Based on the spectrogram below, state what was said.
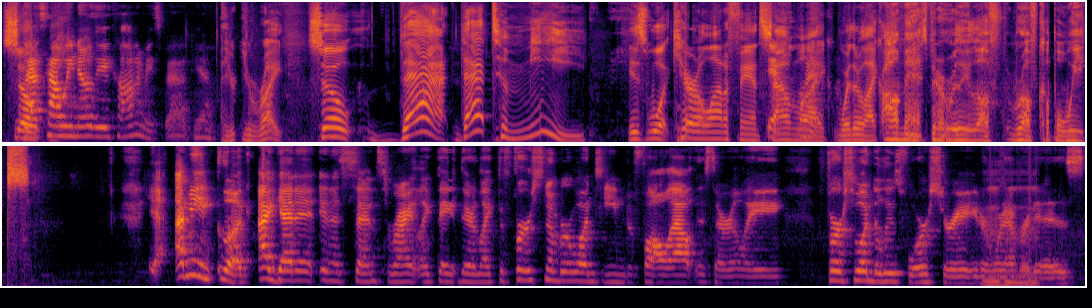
so that's how we know the economy's bad. Yeah. you're, you're right. So that that to me is what Carolina fans Yeah, sound oh, go ahead. like, where they're like, "Oh man, it's been a really rough rough couple weeks." Yeah, I mean, look, I get it in a sense, right? Like they they're like the first number one team to fall out this early, first one to lose four straight or whatever it Mm-hmm. is.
